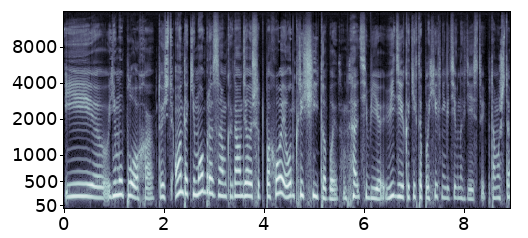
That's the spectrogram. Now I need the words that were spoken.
и ему плохо. То есть он таким образом, когда он делает что-то плохое, он кричит об этом да, тебе в виде каких-то плохих негативных действий. Потому что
